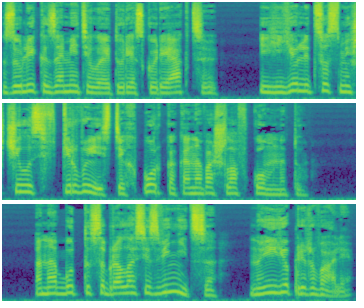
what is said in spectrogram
Зулика заметила эту резкую реакцию и ее лицо смягчилось впервые с тех пор, как она вошла в комнату. Она будто собралась извиниться, но ее прервали.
